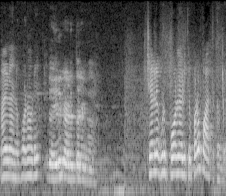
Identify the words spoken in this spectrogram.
அதில் அந்த போனோடு. இருங்க எடுத்துறேங்க செல்ல கூட போன் அடிக்க போகிறோம் பார்த்துக்கோங்க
